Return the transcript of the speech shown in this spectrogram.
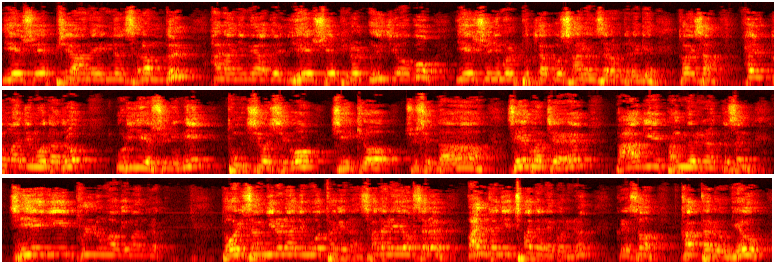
예수의 피 안에 있는 사람들 하나님의 아들 예수의 피를 의지하고 예수님을 붙잡고 사는 사람들에게 더 이상 활동하지 못하도록 우리 예수님이 통치하시고 지켜 주신다. 세 번째 마귀 박멸이라는 뜻은 제기 불능하게 만들었다. 더 이상 일어나지 못하게 하는 사단의 역사를 완전히 차단해버리는 그래서 카타르게우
